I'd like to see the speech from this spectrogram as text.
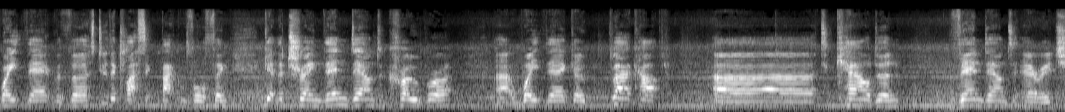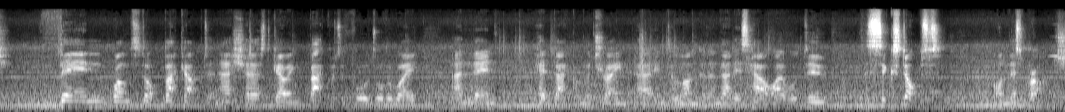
wait there, reverse, do the classic back and forth thing, get the train then down to Crowborough, uh, wait there, go back up uh, to Cowden, then down to Eridge, then one stop back up to Ashurst, going backwards and forwards all the way, and then head back on the train uh, into London. And that is how I will do the six stops on this branch.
